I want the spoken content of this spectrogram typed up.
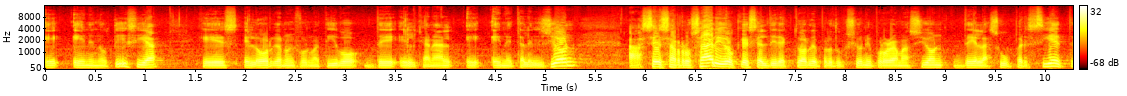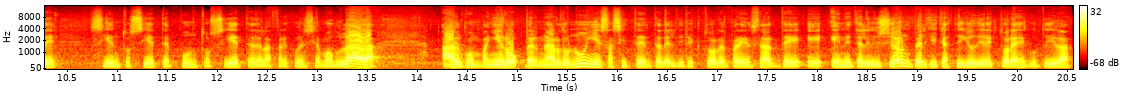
EN Noticia, que es el órgano informativo del canal EN Televisión, a César Rosario, que es el director de producción y programación de la Super 7, 107.7 de la frecuencia modulada, al compañero Bernardo Núñez, asistente del director de prensa de EN Televisión, Belki Castillo, directora ejecutiva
